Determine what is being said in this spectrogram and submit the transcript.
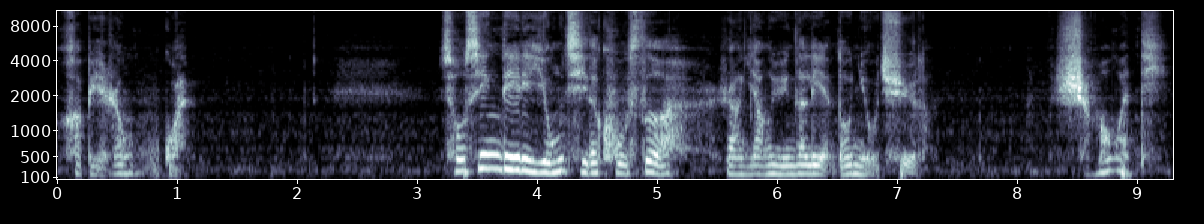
和别人无关。从心底里涌起的苦涩，让杨云的脸都扭曲了。什么问题？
